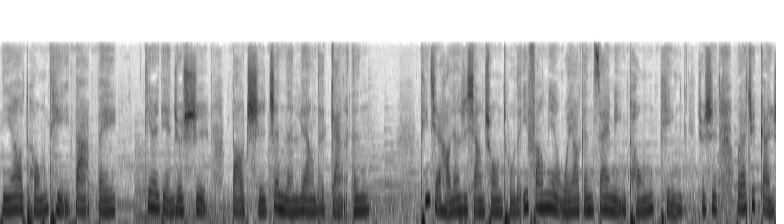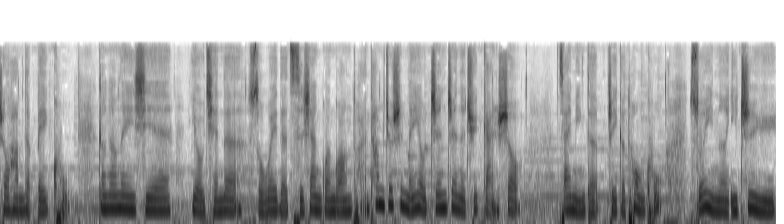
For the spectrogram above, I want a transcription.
你要同体大悲；第二点就是保持正能量的感恩。听起来好像是相冲突的。一方面，我要跟灾民同频，就是我要去感受他们的悲苦。刚刚那一些有钱的所谓的慈善观光团，他们就是没有真正的去感受灾民的这个痛苦，所以呢，以至于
